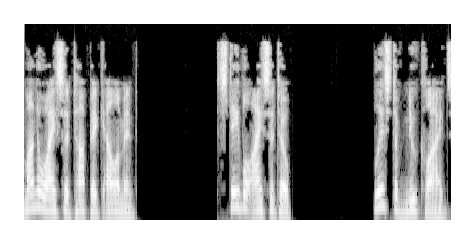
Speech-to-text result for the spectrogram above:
Monoisotopic element Stable isotope. List of nuclides.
